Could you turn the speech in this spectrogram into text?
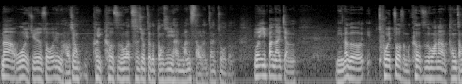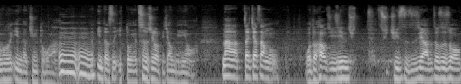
那我也觉得说，嗯，好像可以克制的话刺绣这个东西还蛮少人在做的，因为一般来讲，你那个会做什么刻字化，那通常都是印的居多啦，嗯嗯嗯，印的是一堆，刺绣的比较没有，那再加上我的好奇心驱驱使之下，就是说。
